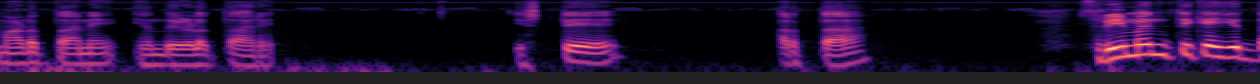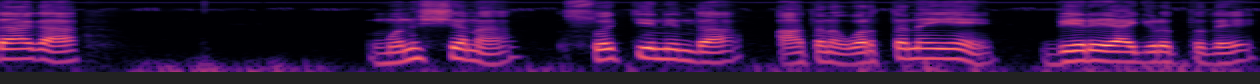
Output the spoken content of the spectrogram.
ಮಾಡುತ್ತಾನೆ ಎಂದು ಹೇಳುತ್ತಾರೆ. ಇಷ್ಟೇ ಅರ್ಥ. ಶ್ರೀಮಂತಿಕೆ ಇದ್ದಾಗ ಮನುಷ್ಯನ ಸೊಕ್ಕಿನಿಂದ ಆತನ ವರ್ತನೆಯೇ ಬೇರೆಯಾಗಿರುತ್ತದೆ.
